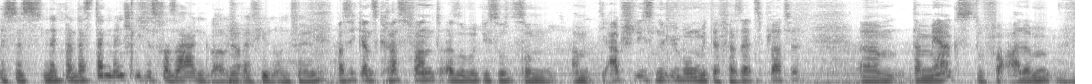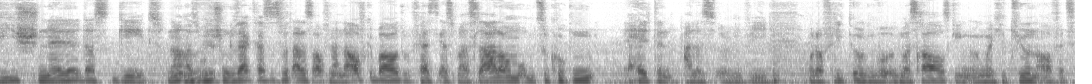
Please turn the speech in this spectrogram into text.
ist es, nennt man das dann menschliches Versagen, glaube ich, ja. bei vielen Unfällen. Was ich ganz krass fand, also wirklich so zum, um, die abschließende Übung mit der Versetzplatte, ähm, da merkst du vor allem, wie schnell das geht. Ne? Also wie du schon gesagt hast, es wird alles aufeinander aufgebaut. Du fährst erstmal Slalom, um zu gucken, hält denn alles irgendwie oder fliegt irgendwo irgendwas raus, gegen irgendwelche Türen auf etc.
